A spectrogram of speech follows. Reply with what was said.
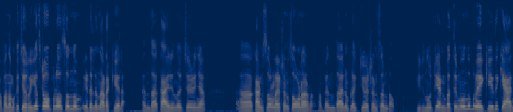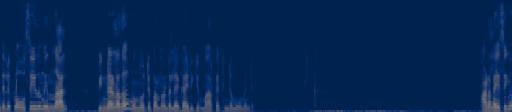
അപ്പോൾ നമുക്ക് ചെറിയ സ്റ്റോപ്പ് ലോസ് ഒന്നും ഇടൽ നടക്കുകയില്ല എന്താ കാര്യം എന്ന് വെച്ച് കഴിഞ്ഞാൽ കൺസോൾട്ടേഷൻ സോണാണ് അപ്പോൾ എന്തായാലും ഫ്ലക്ച്വേഷൻസ് ഉണ്ടാവും ഇരുന്നൂറ്റി എൺപത്തി മൂന്ന് ബ്രേക്ക് ചെയ്ത് ക്യാൻഡിൽ ക്ലോസ് ചെയ്ത് നിന്നാൽ പിന്നെ ഉള്ളത് മുന്നൂറ്റി പന്ത്രണ്ടിലേക്കായിരിക്കും മാർക്കറ്റിന്റെ മൂവ്മെന്റ് അനലൈസിങ്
